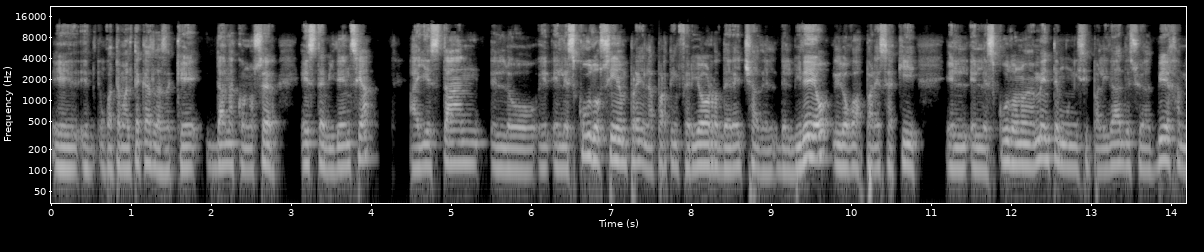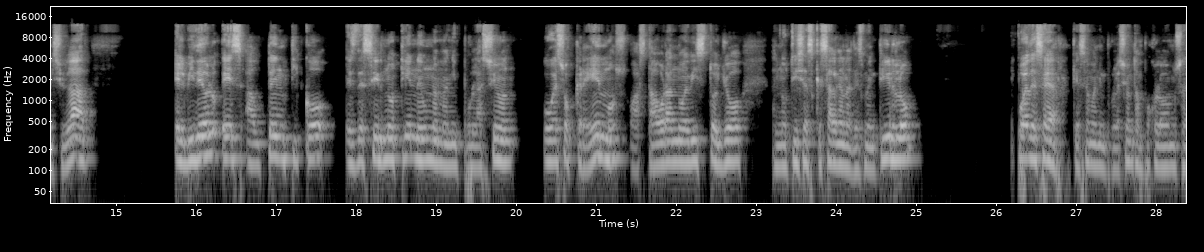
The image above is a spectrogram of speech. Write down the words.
eh, guatemaltecas las que dan a conocer esta evidencia. Ahí están lo, el, escudo siempre en la parte inferior derecha del, del video y luego aparece aquí el, escudo nuevamente, Municipalidad de Ciudad Vieja, mi ciudad. El video es auténtico, es decir, no tiene una manipulación o eso creemos, o hasta ahora no he visto yo noticias que salgan a desmentirlo. Puede ser que esa manipulación tampoco lo vamos a,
